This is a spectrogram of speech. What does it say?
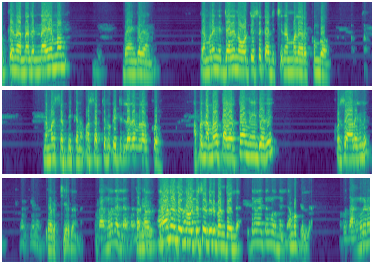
ഒക്കെ എന്ന് പറഞ്ഞാൽ നിയമം ഭയങ്കരാണ്. നമ്മളെ നിജാതി നോട്ടീസ് ഒക്കെ അടിച്ച് നമ്മൾ ഇറക്കുമ്പോ നമ്മൾ ശ്രദ്ധിക്കണം. ആ സർട്ടിഫിക്കറ്റ് ഇല്ലാതെ നമ്മൾ ഇറക്കും അപ്പൊ നമ്മളെ തളർത്താൻ വേണ്ടി അത് കുറച്ച് ആളുകൾ ഇറക്കിയതാണ്. ഞാനത് നോട്ടീസ് ആയിട്ട് ഒരു ബന്ധമില്ല. ഉത്തരവാദിത്തങ്ങളൊന്നുമില്ല. നമുക്കില്ല. അപ്പൊ തങ്ങളുടെ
